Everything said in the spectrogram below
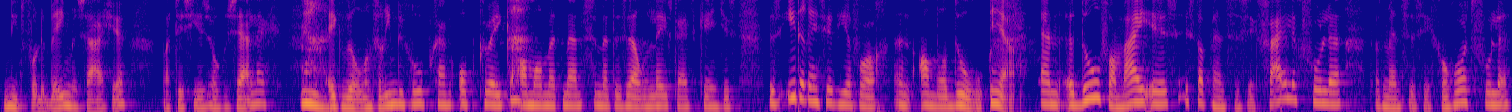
niet voor de babymassage, maar het is hier zo gezellig. Ik wil een vriendengroep gaan opkweken, allemaal met mensen met dezelfde leeftijd kindjes. Dus iedereen zit hier voor een ander doel. Ja, En het doel van mij is, is dat mensen zich veilig voelen, dat mensen zich gehoord voelen,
